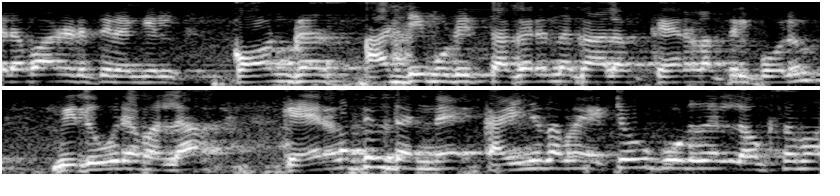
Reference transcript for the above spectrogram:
നിലപാടെടുത്തില്ലെങ്കിൽ കോൺഗ്രസ് അടിമുടി തകരുന്ന കാലം കേരളത്തിൽ പോലും വിദൂരമല്ല. കേരളത്തിൽ തന്നെ കഴിഞ്ഞ തവണ ഏറ്റവും കൂടുതൽ ലോക്സഭാ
